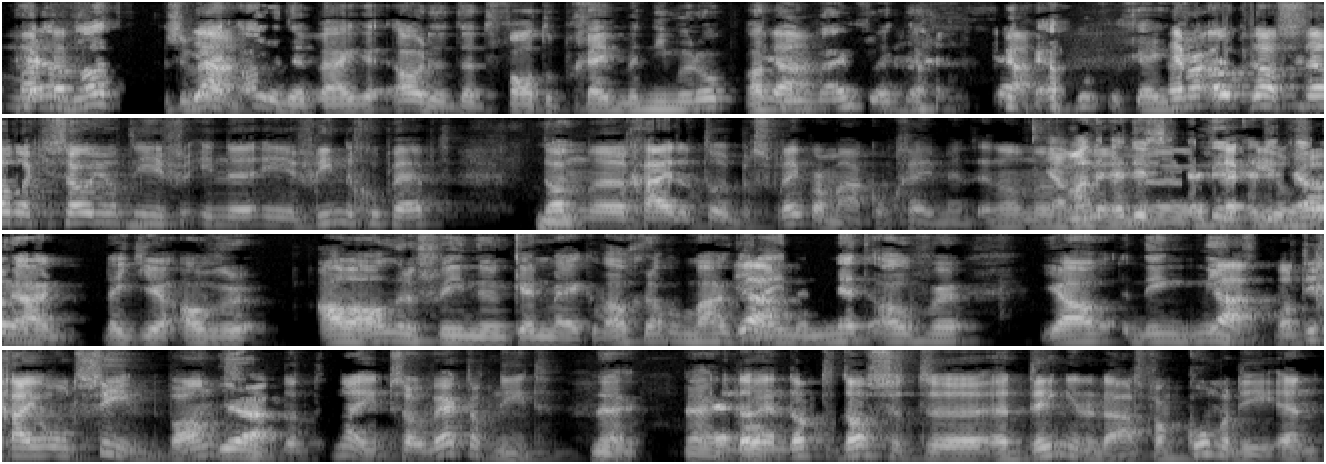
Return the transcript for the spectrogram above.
maar ja, dat, Ze ja. wij- oh, dat, hebben wij, oh dat, dat valt op een gegeven moment niet meer op. Had Ja. wijnvlek dan? Ja. Nee, maar ook dat, stel dat je zo iemand in je, in de, in je vriendengroep hebt, dan eh, ga je dat eh, bespreekbaar maken op een gegeven moment. En dan, eh, Ja, maar doe je het een, is, eh, het is, het heel zo. raar dat je over alle andere vrienden hun kenmerken wel grappig maakt. Ja. Alleen dan net over jouw ding niet. Ja, want die ga je ontzien. Want Ja. dat, nee, zo werkt dat niet. Nee, nee. En, dat, dat is het, eh, het ding inderdaad van comedy. En,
